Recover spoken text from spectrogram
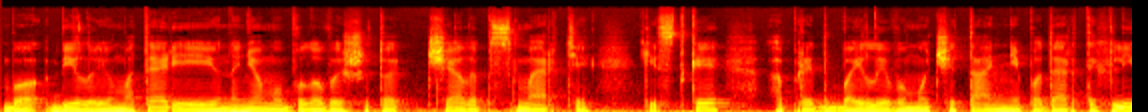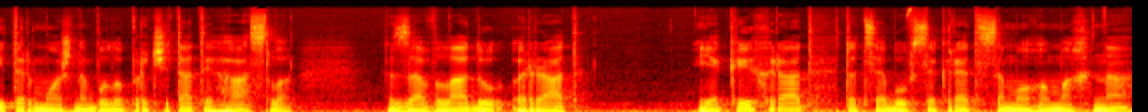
бо білою матерією на ньому було вишито челеп смерті, кістки, а при дбайливому читанні подертих літер можна було прочитати гасло за владу рад. Яких рад, то це був секрет самого Махна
